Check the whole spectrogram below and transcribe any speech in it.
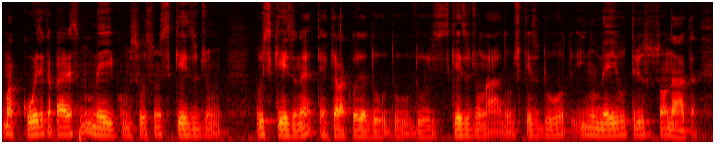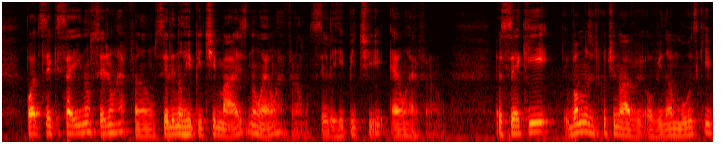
uma coisa que aparece no meio, como se fosse um esquerdo de um. O esquerdo, né? Tem aquela coisa do, do, do de um lado, o esquerdo do outro, e no meio o trio sonata. Pode ser que isso aí não seja um refrão. Se ele não repetir mais, não é um refrão. Se ele repetir, é um refrão. Eu sei que vamos continuar ouvindo a música e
